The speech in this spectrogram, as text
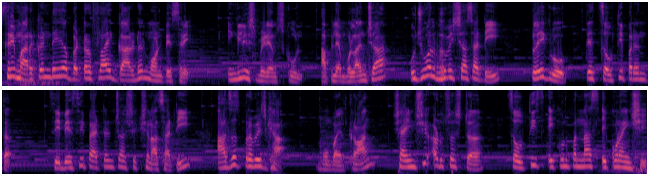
Shri Markandeya butterfly garden Montessori English medium school आपल्या मुलांच्या उज्ज्वल भविष्यासाठी प्ले ग्रुप ते चौथी पर्यंत सीबीएसई पॅटर्नच्या शिक्षणासाठी आजच प्रवेश घ्या. मोबाईल क्रमांक शहाऐंशी अडुसष्ट चौतीस एकोणपन्नास एकोणऐंशी.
